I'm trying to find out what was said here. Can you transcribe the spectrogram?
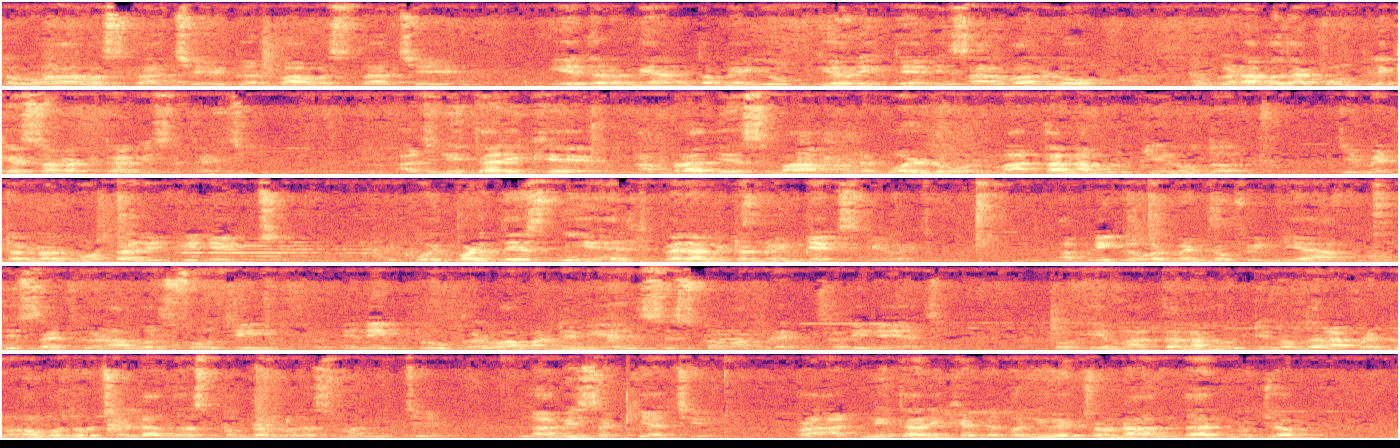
તરુણાવસ્થા છે, ગર્ભાવસ્થા છે, એ દરમિયાન તમે યોગ્ય રીતે એની સારવાર લો તો ઘણા બધા કોમ્પ્લિકેશન અટકાવી શકાય છે. આજની તારીખે આપણા દેશમાં અને વર્લ્ડ ઓવર માતાના મૃત્યુનો દર, જે મેટર્નલ મોર્ટાલિટી રેટ છે, એ કોઈ પણ દેશની હેલ્થ પેરામીટરનો ઇન્ડેક્સ કહેવાય છે. આપણી ગવર્મેન્ટ ઓફ ઇન્ડિયા મોદી સાહેબ ઘણા વર્ષોથી એને ઇમ્પ્રૂવ કરવા માટેની હેલ્થ સિસ્ટમ આપણે કરી રહ્યા છીએ તો એ માતાના મૃત્યુનો દર આપણે ઘણો બધો છેલ્લા દસ પંદર વર્ષમાં નીચે લાવી શક્યા છીએ. પણ આજની તારીખે ડબલ્યુએચઓના અંદાજ મુજબ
